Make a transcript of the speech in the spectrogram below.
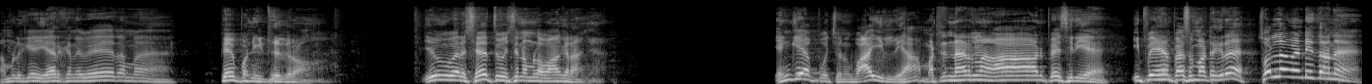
நம்மளுக்கே ஏற்கனவே நம்ம பே பண்ணிட்டு இருக்கிறோம். இவங்க வேற சேர்த்து வச்சு நம்மளை வாங்குறாங்க. எங்கேயா போச்சு? உனக்கு வாய் இல்லையா? மற்ற நேரம்லாம் ஆன்னு பேசுறியே. இப்போ ஏன் பேச மாட்டேங்கிற? சொல்ல வேண்டியதானே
